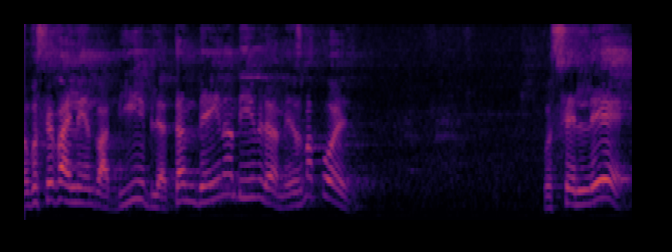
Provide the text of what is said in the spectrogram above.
Então você vai lendo a Bíblia, também na Bíblia, a mesma coisa. Você lê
